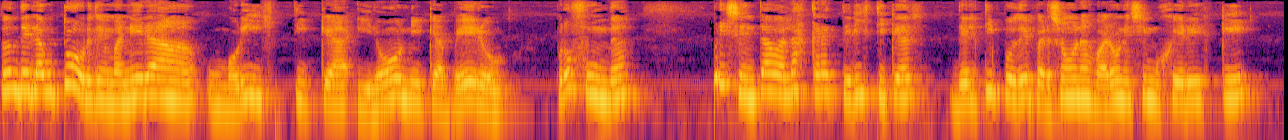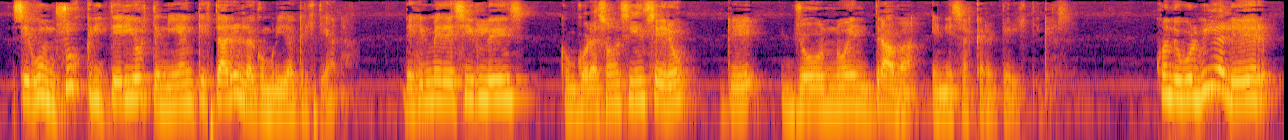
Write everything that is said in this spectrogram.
donde el autor de manera humorística, irónica, pero profunda, presentaba las características del tipo de personas, varones y mujeres que, según sus criterios, tenían que estar en la comunidad cristiana. Déjenme decirles con corazón sincero que yo no entraba en esas características. Cuando volví a leer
